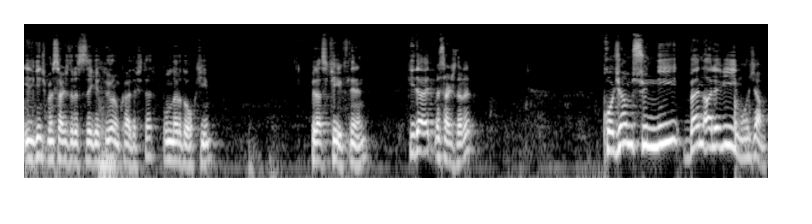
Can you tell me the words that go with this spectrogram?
İlginç mesajları size getiriyorum kardeşler. Bunları da okuyayım. Biraz keyiflenin. Hidayet mesajları. Kocam Sünni, ben Aleviyim hocam.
